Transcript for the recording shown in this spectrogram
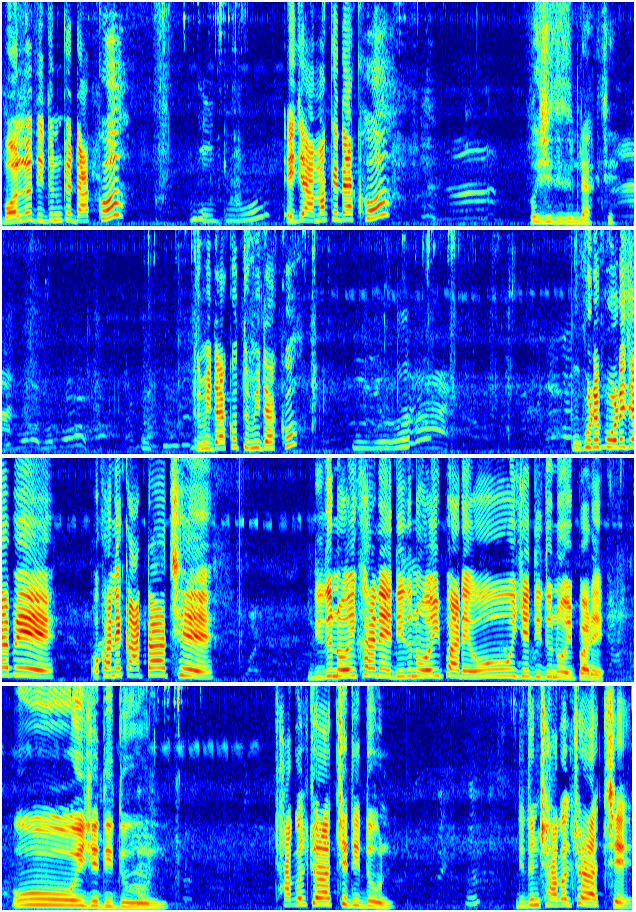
বলো, দিদুনকে ডাকো। এই যে আমাকে দেখো ওই যে দিদুন ডাকছে। তুমি ডাকো তুমি ডাকো। পুকুরে পড়ে যাবে। ওখানে কাটা আছে। দিদুন ওইখানে, দিদুন ওই পারে ওই যে দিদুন ওই পারে ওই যে দিদুন। ছাগল চড়াচ্ছে দিদুন। দিদুন ছাগল চড়াচ্ছে।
